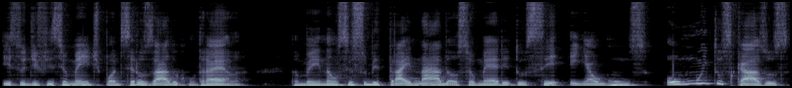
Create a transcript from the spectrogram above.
isso dificilmente pode ser usado contra ela. Também não se subtrai nada ao seu mérito se, em alguns ou muitos casos,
